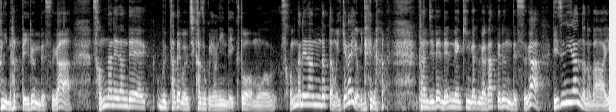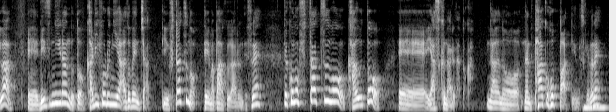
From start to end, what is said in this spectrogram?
とになっているんですがそんな値段で例えばうち家族4人で行くともうそんな値段だったらもういけないよみたいな感じで年々金額が上がってるんですがディズニーランドの場合は、ディズニーランドとカリフォルニアアドベンチャーっていう2つのテーマパークがあるんですね。でこの2つを買うと、えー、安くなるだとかあのなんてパークホッパーっていうんですけどね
